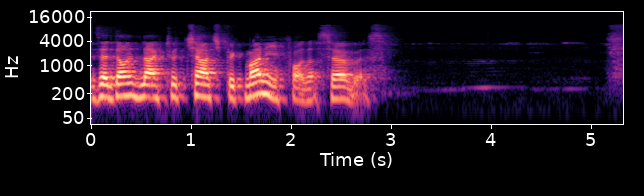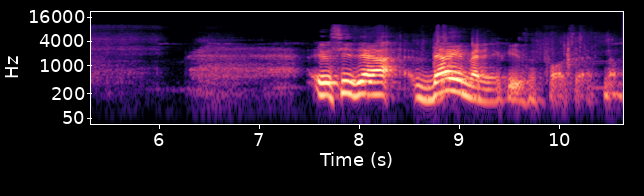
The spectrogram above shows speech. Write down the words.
they don't like to charge big money for the service. You see, there are very many reasons for that. No?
